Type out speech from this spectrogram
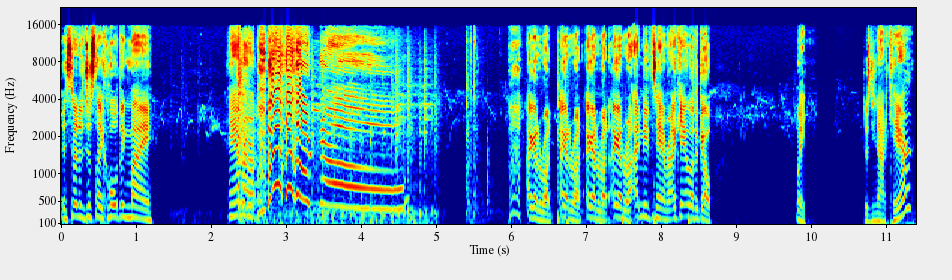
instead of just like holding my hammer. Oh no! I gotta run. I gotta run. I gotta run. I gotta run. I need this hammer. I can't let it go. Wait, does he not care?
